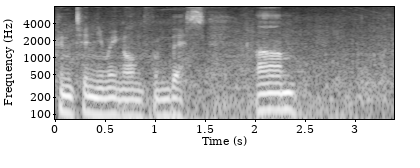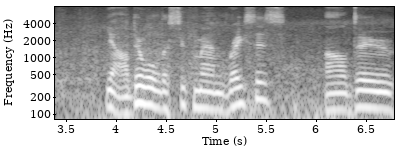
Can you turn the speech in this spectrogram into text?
continuing on from this. Um, yeah, I'll do all the Superman races. I'll do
